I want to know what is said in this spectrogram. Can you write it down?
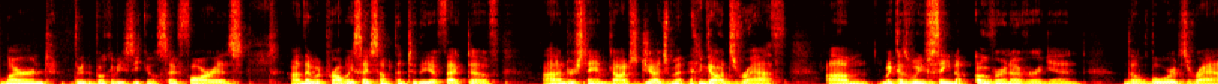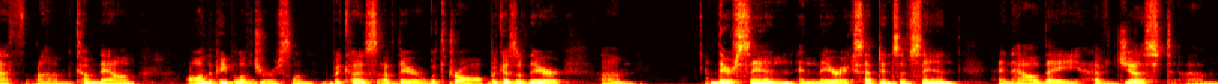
learned through the book of Ezekiel so far, is uh, they would probably say something to the effect of, I understand God's judgment and God's wrath um, because we've seen over and over again the Lord's wrath um, come down on the people of Jerusalem because of their withdrawal, because of their um, their sin and their acceptance of sin, and how they have just um,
